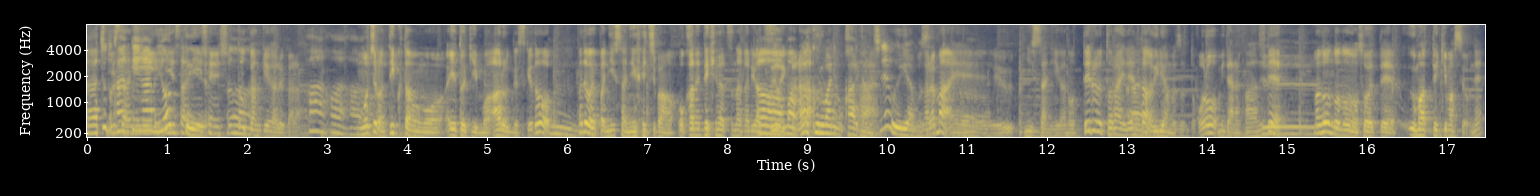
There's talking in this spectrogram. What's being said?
あちょっと関係があるよっていう。選手と関係があるから、はいはいはい。もちろんティクタムもいい時もあるんですけど、ん。まあ、でもやっぱ日産にが一番お金的なつながりは強いから、まあ、車にも書いてあるしね、ウィリアムズだからまあ、えー日産にが乗ってるトライデントはウィリアムズのところみたいな感じで、まあ、どんどんどんどんそうやって埋まってきますよね。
